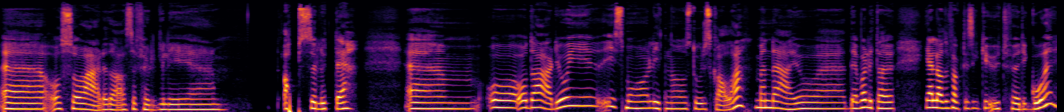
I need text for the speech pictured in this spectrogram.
og så er det da selvfølgelig absolutt det. Um, og, og, da er det jo i, i, små, liten og stor skala, men det er jo eh, Det var litt av Jeg la det faktisk ikke ut før i går.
